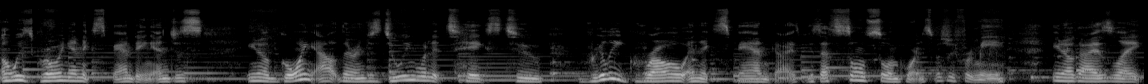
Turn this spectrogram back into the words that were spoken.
always growing and expanding and just, you know, going out there and just doing what it takes to really grow and expand, guys, because that's so, so important, especially for me. You know, guys, like,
